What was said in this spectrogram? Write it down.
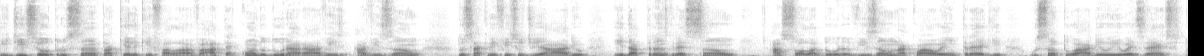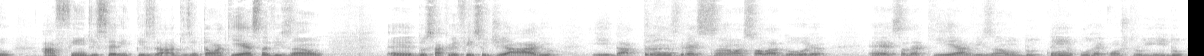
e disse outro santo àquele que falava: Até quando durará a visão do sacrifício diário e da transgressão assoladora? Visão na qual é entregue o santuário e o exército a fim de serem pisados. Então, aqui, essa visão é, do sacrifício diário e da transgressão assoladora, essa daqui é a visão do templo reconstruído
